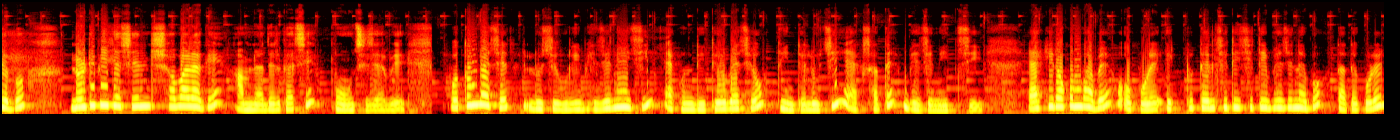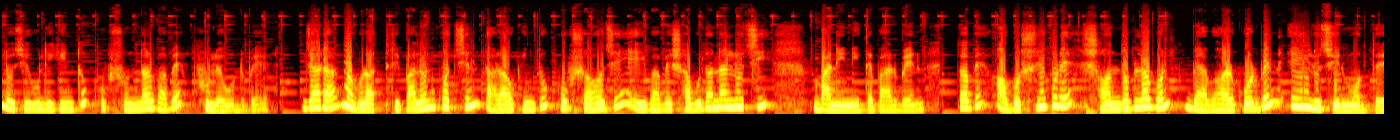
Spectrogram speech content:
দেব নোটিফিকেশন সবার আগে আপনাদের কাছে পৌঁছে যাবে। প্রথম ব্যাচের লুচিগুলি ভেজে নিয়েছি, এখন দ্বিতীয় ব্যাচেও তিনটে লুচি একসাথে ভেজে নিচ্ছি। একই রকমভাবে ওপরে একটু তেল ছিটি ছিটি ভেজে নেব, তাতে করে লুচিগুলি কিন্তু খুব সুন্দরভাবে ফুলে উঠবে। যারা নবরাত্রি পালন করছেন, তারাও কিন্তু খুব সহজে এইভাবে সাবুদানা লুচি বানিয়ে নিতে পারবেন। তবে অবশ্যই করে সন্দব লবণ ব্যবহার করবেন এই লুচির মধ্যে।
